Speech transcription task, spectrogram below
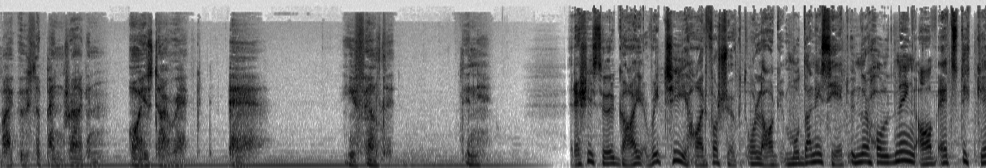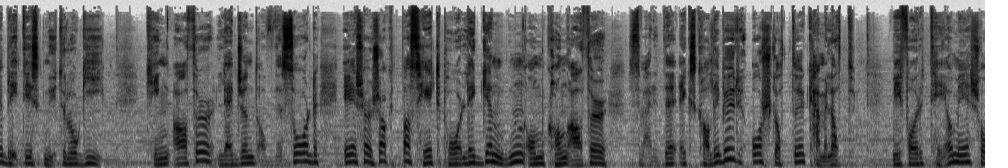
by Uther Pendragon or his direct heir. You felt it, didn't you? Regissør Guy Ritchie har forsøkt å lage modernisert underholdning av et stykke britisk mytologi. King Arthur, Legend of the Sword, er sjølsagt basert på legenden om kong Arthur, sverdet Excalibur og slottet Camelot. Vi får til og med se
